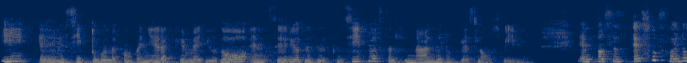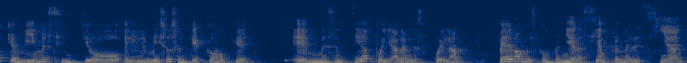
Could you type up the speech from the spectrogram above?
y eh, sí tuve una compañera que me ayudó en serio desde el principio hasta el final de lo que es la Ausbildung. Entonces, eso fue lo que a mí me sintió, eh, me hizo sentir como que eh, me sentía apoyada en la escuela, pero mis compañeras siempre me decían,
